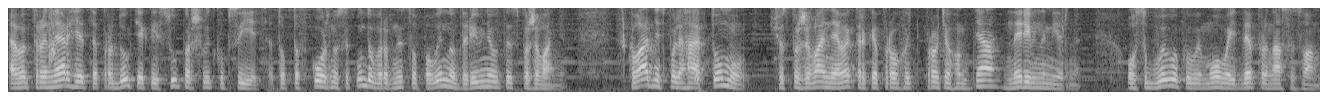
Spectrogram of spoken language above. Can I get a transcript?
Електроенергія це продукт, який супершвидко псується, тобто в кожну секунду виробництво повинно дорівнювати споживанню. Складність полягає в тому, що споживання електрики протягом дня нерівномірне, особливо коли мова йде про нас із вами.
